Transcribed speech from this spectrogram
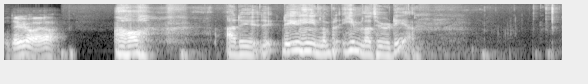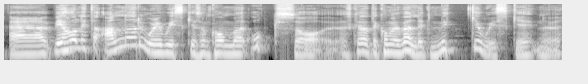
Och det gör jag. Ja, ja det, det, det är ju en himla, himla tur det. Eh, vi har lite annan rolig whisky som kommer också. Jag ska säga att det kommer väldigt mycket whisky nu.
